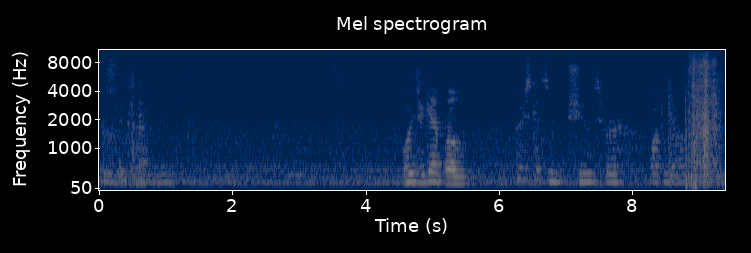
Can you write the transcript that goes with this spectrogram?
She's a sweet oh, cat. What'd you get, Bo? I just got some shoes for walking dogs.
